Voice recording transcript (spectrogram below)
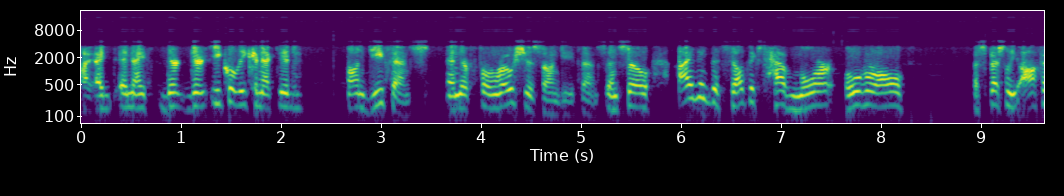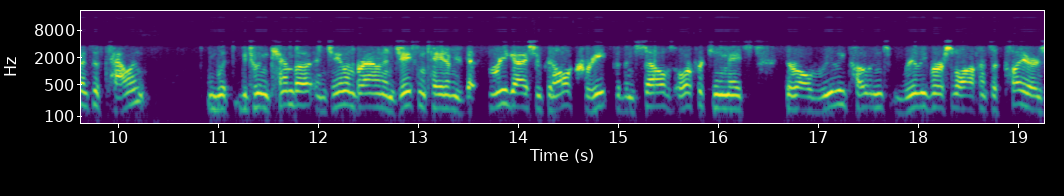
I, I and I they're they're equally connected on defense and they're ferocious on defense. And so I think the Celtics have more overall, especially offensive talent with between Kemba and Jaylen Brown and Jayson Tatum. You've got three guys who can all create for themselves or for teammates. They're all really potent, really versatile offensive players.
